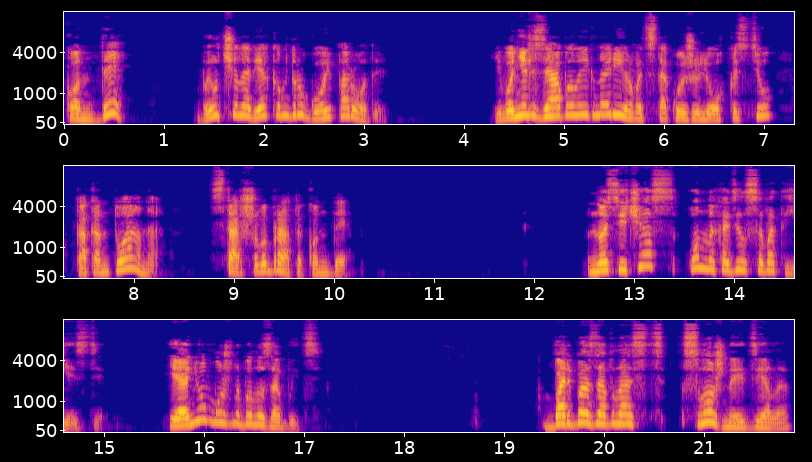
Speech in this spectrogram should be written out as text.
Конде был человеком другой породы. Его нельзя было игнорировать с такой же легкостью, как Антуана, старшего брата Конде. Но сейчас он находился в отъезде, и о нем можно было забыть. Борьба за власть — сложное дело,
